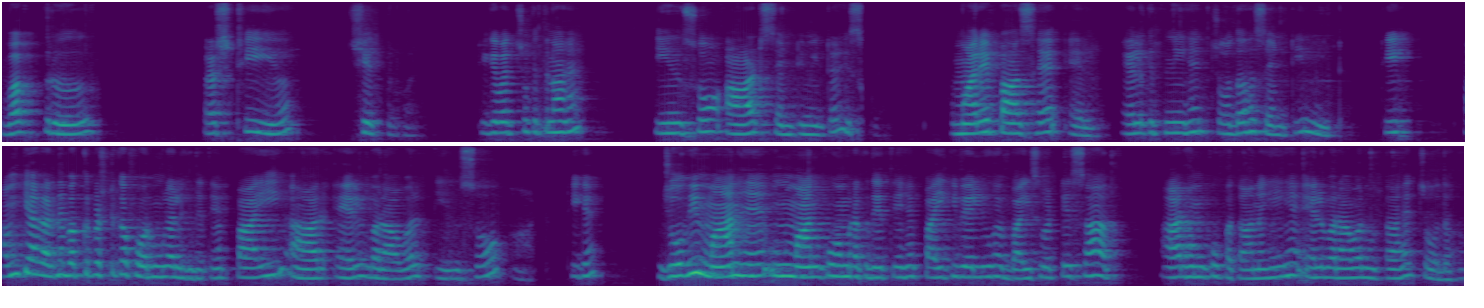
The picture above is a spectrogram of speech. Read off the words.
वक्र पृष्ठीय क्षेत्रफल। ठीक है बच्चों, कितना है? तीन सौ आठ सेंटीमीटर स्क्वायर हमारे पास है एल एल कितनी है? चौदह सेंटीमीटर। ठीक, हम क्या करते हैं? वक्र पृष्ठ का फॉर्मूला लिख देते हैं। पाई आर एल बराबर तीन सौ आठ। ठीक है जो भी मान है, उन मान को हम रख देते हैं। पाई की वैल्यू है बाईस बट्टे सात, आर हमको पता नहीं है, एल बराबर होता है चौदह।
